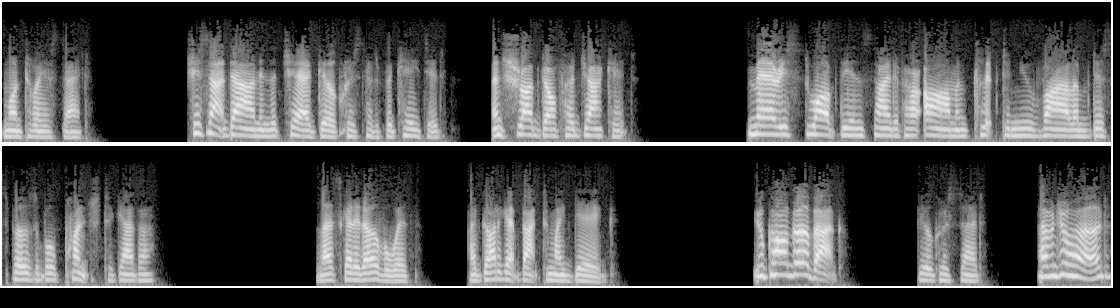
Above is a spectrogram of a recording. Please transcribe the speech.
Montoya said. She sat down in the chair Gilchrist had vacated and shrugged off her jacket. Mary swabbed the inside of her arm and clipped a new vial and disposable punch together. Let's get it over with. I've got to get back to my dig. You can't go back, Gilchrist said. Haven't you heard?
